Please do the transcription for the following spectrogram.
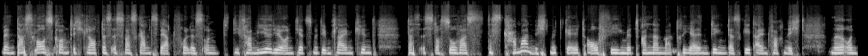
wenn das rauskommt, ich glaube, das ist was ganz Wertvolles. Und die Familie und jetzt mit dem kleinen Kind, das ist doch sowas, das kann man nicht mit Geld aufwiegen, mit anderen materiellen Dingen. Das geht einfach nicht. Ne? Und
